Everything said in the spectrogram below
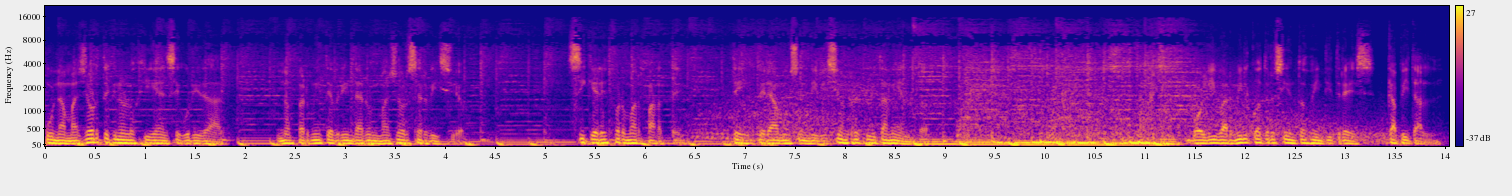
Una mayor tecnología en seguridad nos permite brindar un mayor servicio. Si querés formar parte, te esperamos en División Reclutamiento. Bolívar 1423, Capital.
